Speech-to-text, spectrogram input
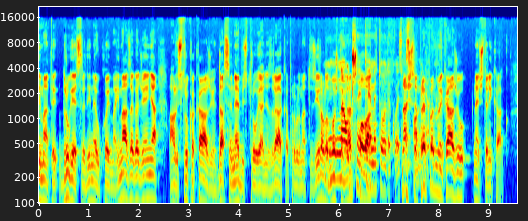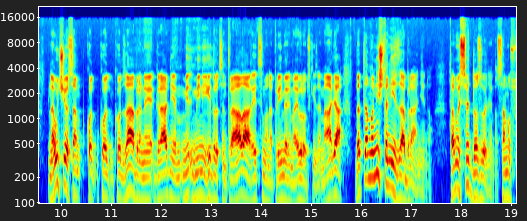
imate druge sredine u kojima ima zagađenja, ali struka kaže da se ne bi strujanje zraka problematiziralo. Možete Naučne te metode koje smo Naši se prepadnu i kažu nećete nikako. Naučio sam kod, kod, kod zabrane gradnje mini hidrocentrala, recimo na primjerima evropskih zemalja, da tamo ništa nije zabranjeno. Tamo je sve dozvoljeno, samo su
